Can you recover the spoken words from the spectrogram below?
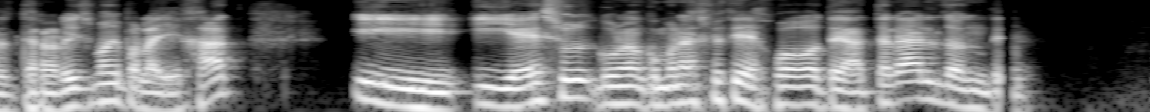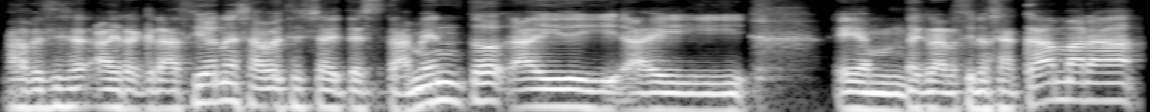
el terrorismo y por la yihad. Y, es como una especie de juego teatral donde a veces hay recreaciones, a veces hay testamento, hay, em, declaraciones a cámara.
